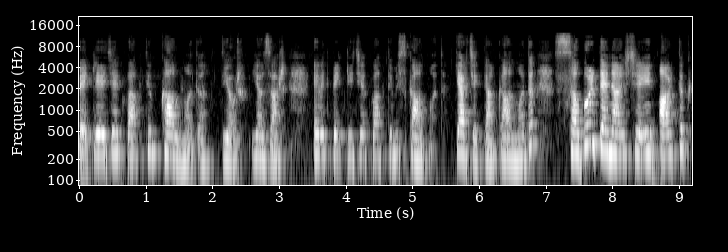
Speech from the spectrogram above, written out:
Bekleyecek vaktim kalmadı diyor yazar. Evet bekleyecek vaktimiz kalmadı. Gerçekten kalmadı. Sabır denen şeyin artık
